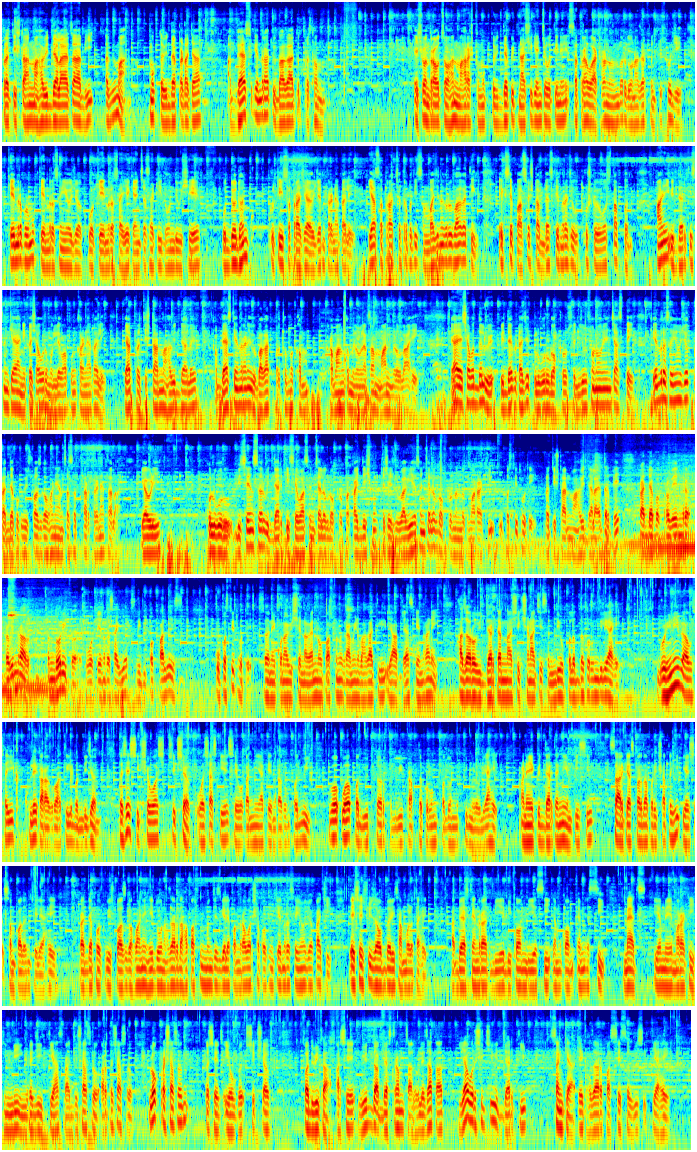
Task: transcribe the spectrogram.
प्रतिष्ठान महाविद्यालयाचा अभि अभिमान. मुक्त विद्यापीठाच्या अभ्यास केंद्रात विभागात प्रथम. यशवंतराव चव्हाण महाराष्ट्र मुक्त विद्यापीठ नाशिक यांच्या वतीने सतरा व अठरा नोव्हेंबर दोन हजार पंचवीस रोजी केंद्रप्रमुख केंद्र संयोजक व केंद्र सहाय्यक यांच्यासाठी दोन दिवसीय उद्योधन कृती सत्राचे आयोजन करण्यात आले. या सत्रात छत्रपती संभाजीनगर विभागातील एकशे पासष्ट अभ्यास केंद्राचे उत्कृष्ट व्यवस्थापन आणि विद्यार्थी संख्या या निकषावर मूल्यमापन करण्यात आले. यात प्रतिष्ठान महाविद्यालय अभ्यास केंद्राने विभागात प्रथम कम क्रमांक मिळवण्याचा मान मिळवला आहे. या यशाबद्दल वि विद्यापीठाचे कुलगुरू डॉक्टर संजीव सोनवणे यांच्या हस्ते केंद्र संयोजक प्राध्यापक विश्वास गव्हाणे यांचा सत्कार करण्यात आला. यावेळी कुलगुरू बिसेन सर विद्यार्थी सेवा संचालक डॉक्टर प्रकाश देशमुख तसेच विभागीय संचालक डॉक्टर नंदकुमार राठी उपस्थित होते. प्रतिष्ठान महाविद्यालयातर्फे प्राध्यापक रवींद्र रवींद्र कंधोरीकर व केंद्र सहाय्यक श्री दीपक पालवेस उपस्थित होते. सन एकोणावीसशे नव्याण्णवपासून ग्रामीण भागातील या अभ्यास केंद्राने हजारो विद्यार्थ्यांना शिक्षणाची संधी उपलब्ध करून दिली आहे. गृहिणी व्यावसायिक खुले कारागृहातील बंदीजन तसेच शिक्ष व शिक्षक व शासकीय सेवकांनी या केंद्रातून पदवी व व पदव्युत्तर पदवी प्राप्त करून पदोन्नती मिळवली आहे. अनेक विद्यार्थ्यांनी एम पी सी सारख्या स्पर्धा परीक्षातही यश संपादन केले आहे. प्राध्यापक विश्वास गव्हाणे हे दोन हजार दहापासून म्हणजेच गेल्या पंधरा वर्षापासून केंद्र संयोजकाची यशस्वी जबाबदारी सांभाळत आहेत. अभ्यास केंद्रात B A B com B S C M com M S C maths M A Marathi Hindi इंग्रजी इतिहास राज्यशास्त्र अर्थशास्त्र लोकप्रशासन तसेच योग शिक्षक पदविका असे विविध अभ्यासक्रम चालवले जातात. या वर्षीची विद्यार्थी संख्या एक हजार पाचशे सव्वीस इतकी आहे.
